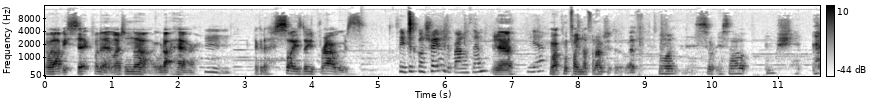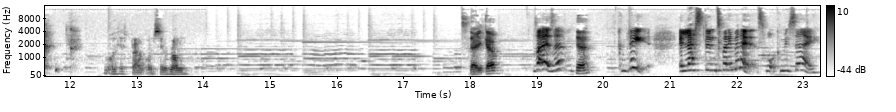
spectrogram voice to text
Oh, that'd be sick, wouldn't it? Imagine that, all that hair. Hmm. Look at the size of those brows. So you've just gone straight with the brows then? Yeah. Yeah. Well, I couldn't find nothing else to do it with. Come on, let's sort this out. Oh shit. Why is this brow going so wrong? There you go. Is that it, is it? Yeah. Complete. In less than 20 minutes, what can we say?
